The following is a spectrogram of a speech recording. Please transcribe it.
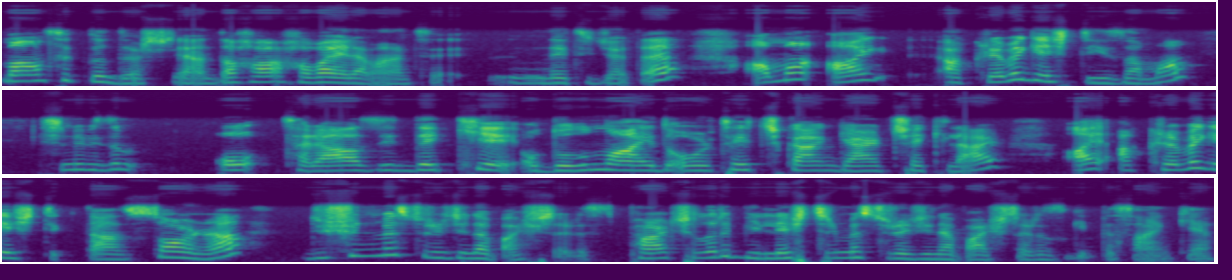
mantıklıdır. Yani daha hava elementi neticede ama ay akrebe geçtiği zaman şimdi bizim o terazideki o dolunayda ortaya çıkan gerçekler ay akrebe geçtikten sonra düşünme sürecine başlarız. Parçaları birleştirme sürecine başlarız gibi sanki.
